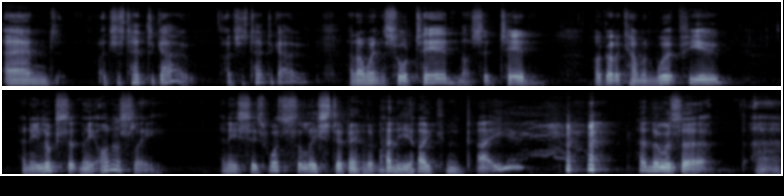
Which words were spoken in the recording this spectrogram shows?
And I just had to go. I just had to go. And I went and saw Ted and I said, Ted, I've got to come and work for you. And he looks at me honestly and he says, What's the least amount of money I can pay you? and there was a, a,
